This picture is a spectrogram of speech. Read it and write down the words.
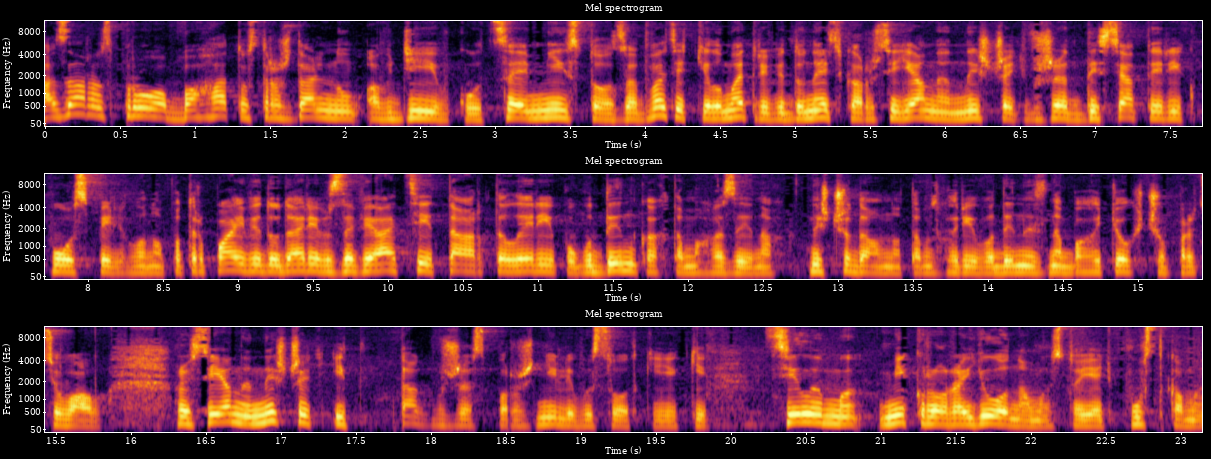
А зараз про багатостраждальну Авдіївку. Це місто за 20 кілометрів від Донецька. Росіяни нищать вже десятий рік поспіль. Воно потерпає від ударів з авіації та артилерії по будинках та магазинах. Нещодавно там згорів один із небагатьох, що працював. Росіяни нищать і так вже спорожнілі висотки, які цілими мікрорайонами стоять пустками.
